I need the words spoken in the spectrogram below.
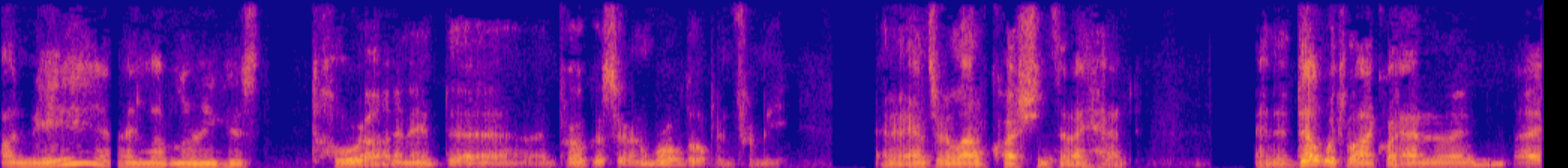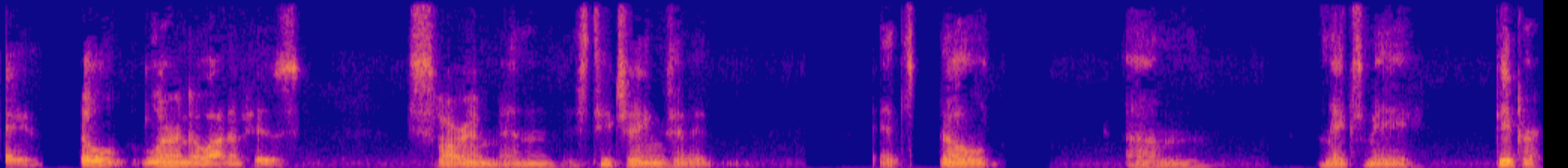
on me, and I love learning his Torah, and it, uh, it broke a certain world open for me. And it answered a lot of questions that I had. And it dealt with a lot of questions, and I, I still learn a lot of his svarim and his teachings, and it it still um, makes me deeper.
